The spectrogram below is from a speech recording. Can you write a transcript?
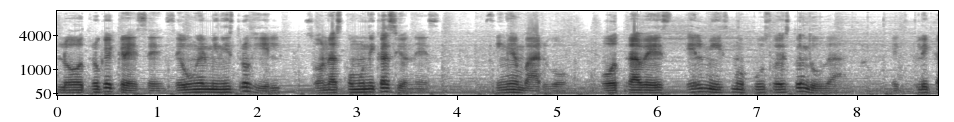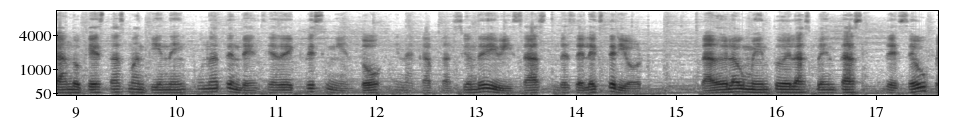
Lo otro que crece, según el ministro Gil, son las comunicaciones. Sin embargo, otra vez él mismo puso esto en duda, explicando que éstas mantienen una tendencia de crecimiento en la captación de divisas desde el exterior, dado el aumento de las ventas de CUP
